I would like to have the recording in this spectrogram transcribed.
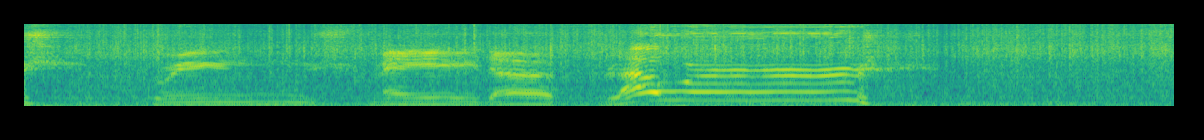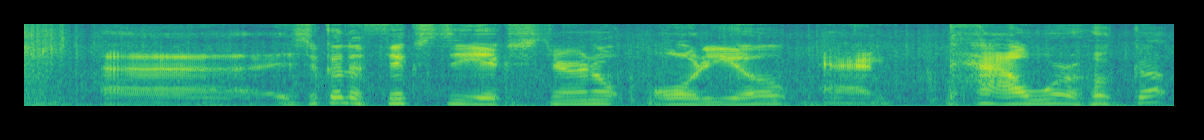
Springs made of flowers. Uh, is it going to fix the external audio and power hookup?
